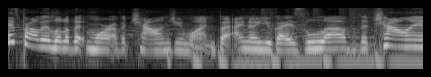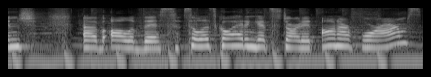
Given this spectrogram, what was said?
is probably a little bit more of a challenging one, but I know you guys love the challenge of all of this. So let's go ahead and get started on our forearms.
